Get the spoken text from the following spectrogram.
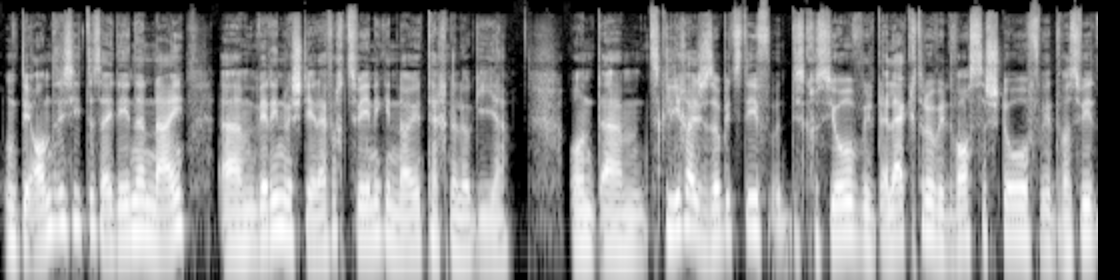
Und die andere Seite sagt ihnen, nein, ähm, wir investieren einfach zu wenig in neue Technologien. Und ähm, das Gleiche ist so ein bisschen die Diskussion, wird Elektro, wird Wasserstoff, wird, was wird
